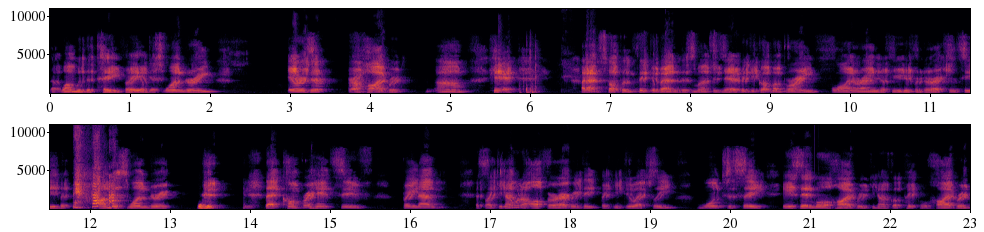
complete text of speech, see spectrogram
that one with the TV, I'm just wondering, or is there a hybrid? Um, yeah, I don't stop and think about it as much as there, but you've got my brain flying around in a few different directions here. But I'm just wondering that comprehensive being able. It's like you don't want to offer everything, but you do actually want to see is there more hybrid? You know, I've got people hybrid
